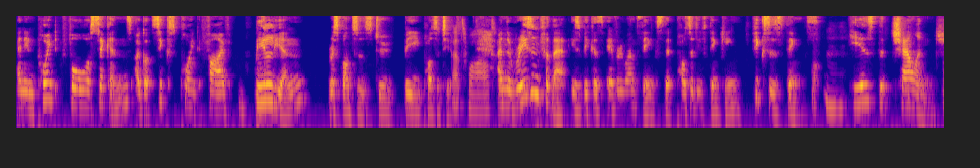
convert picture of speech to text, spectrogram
and in 0.4 seconds, I got 6.5 billion responses to be positive. That's wild. And the reason for that is because everyone thinks that positive thinking fixes things. Mm. Here's the challenge.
